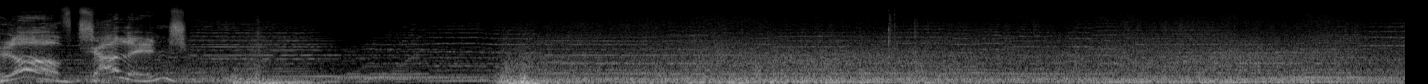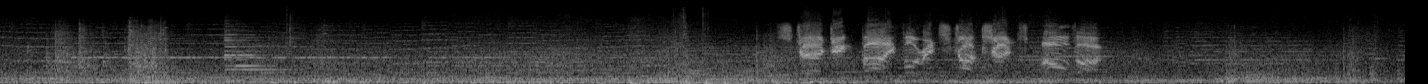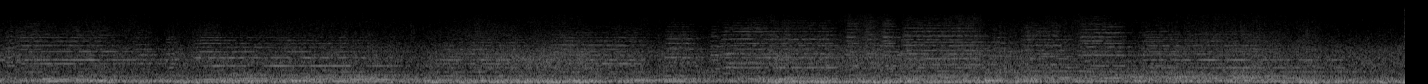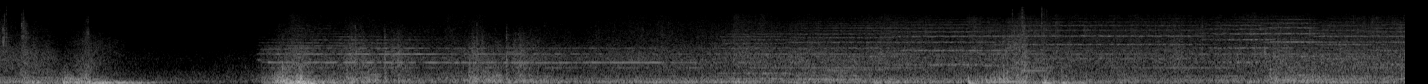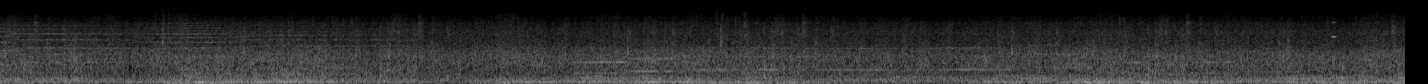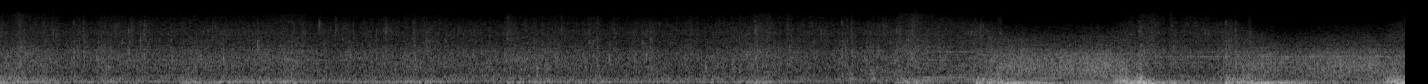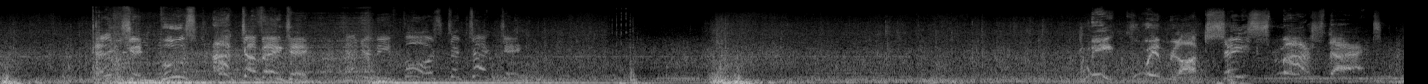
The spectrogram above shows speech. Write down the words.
Glove Challenge? Standing by for instructions! Over! Boost activated! Enemy force detected! Me Grimlock say smash that!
